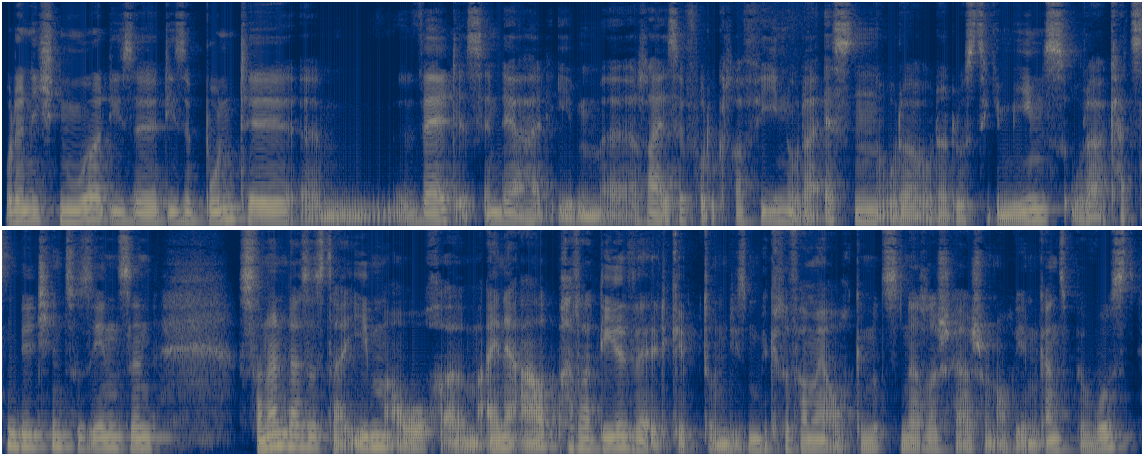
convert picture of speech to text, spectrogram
oder nicht nur diese, diese bunte ähm, Welt ist, in der halt eben äh, Reisefotografien oder Essen oder, oder lustige Memes oder Katzenbildchen zu sehen sind, sondern dass es da eben auch ähm, eine Art Parallelwelt gibt. Und diesen Begriff haben wir auch genutzt in der Recherche und auch eben ganz bewusst,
